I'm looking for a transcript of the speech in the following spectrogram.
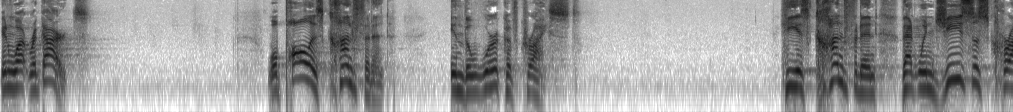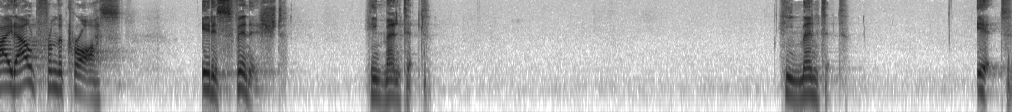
In what regards? Well, Paul is confident in the work of Christ. He is confident that when Jesus cried out from the cross, it is finished, he meant it. He meant it. It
